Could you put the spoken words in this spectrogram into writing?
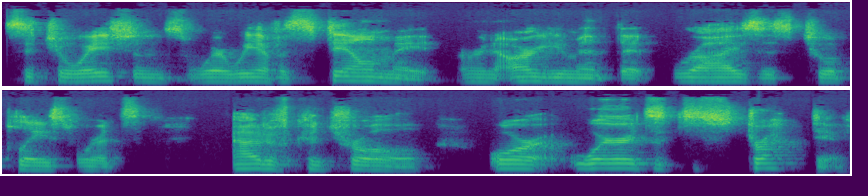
situations where we have a stalemate or an argument that rises to a place where it's out of control or where it's destructive?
